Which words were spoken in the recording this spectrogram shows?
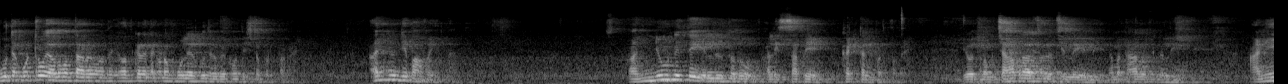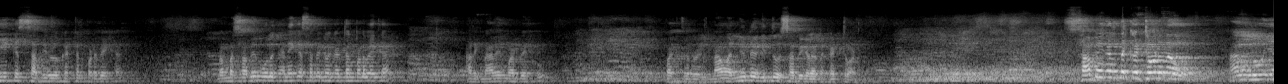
ಊಟ ಕೊಟ್ಟರು ಯಾವುದೋ ಒಂಥರ ಒಂದು ಕಡೆ ತಗೊಂಡು ಮೂಲೆಯಲ್ಲಿ ಕೂತಿರಬೇಕು ಅಂತ ಇಷ್ಟಪಡ್ತಾರೆ. ಅನ್ಯೋನ್ಯ ಭಾವ ಇಲ್ಲ. ಅನ್ಯೋನ್ಯತೆ ಎಲ್ಲಿರ್ತದೋ ಅಲ್ಲಿ ಸಭೆ ಕಟ್ಟಲ್ಪಡ್ತದೆ ಇವತ್ತು ನಮ್ಮ ಚಾಮರಾಜನಗರ ಜಿಲ್ಲೆಯಲ್ಲಿ, ನಮ್ಮ ತಾಲೂಕಿನಲ್ಲಿ ಅನೇಕ ಸಭೆಗಳು ಕಟ್ಟಲ್ಪಡಬೇಕಾ? ನಮ್ಮ ಸಭೆ ಮೂಲಕ ಅನೇಕ ಸಭೆಗಳು ಕಟ್ಟಲ್ಪಡಬೇಕಾ? ಅದಕ್ಕೆ ನಾವೇನು ಮಾಡಬೇಕು? ಭಕ್ತರಲ್ಲಿ ನಾವು ಅನ್ಯೂನ್ಯವಾಗಿದ್ದು ಸಭೆಗಳನ್ನು ಕಟ್ಟೋಣ ಸಭೆಗಳನ್ನು ಕಟ್ಟೋಣ ನಾವು. ಅಲ್ಲೂಯ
